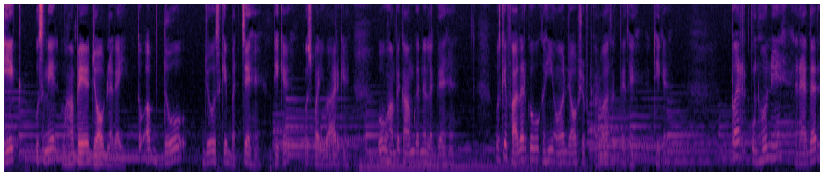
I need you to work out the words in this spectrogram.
एक उसने वहाँ पे जॉब लगाई तो अब दो जो उसके बच्चे हैं, ठीक है, उस परिवार के, वो वहाँ पे काम करने लग गए हैं। उसके फादर को वो कहीं और जॉब शिफ्ट करवा सकते थे, ठीक है। पर उन्होंने रैदर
